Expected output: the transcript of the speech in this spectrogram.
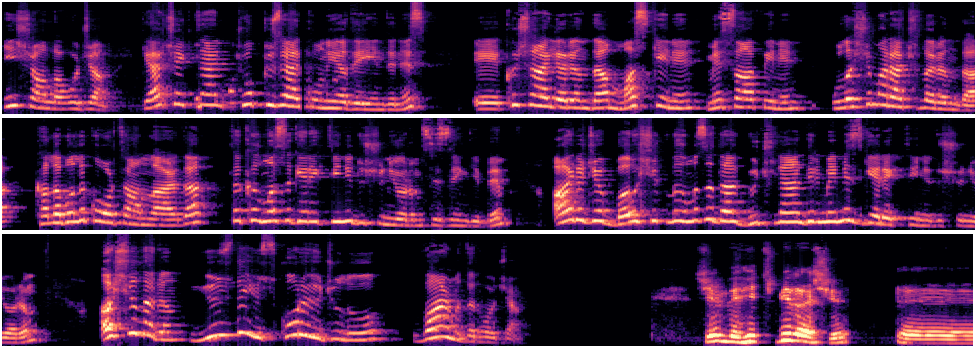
İnşallah hocam. Gerçekten çok güzel konuya değindiniz. Ee, kış aylarında maskenin, mesafenin, ulaşım araçlarında, kalabalık ortamlarda takılması gerektiğini düşünüyorum sizin gibi. Ayrıca bağışıklığımızı da güçlendirmemiz gerektiğini düşünüyorum. Aşıların %100 koruyuculuğu var mıdır hocam? Şimdi hiçbir aşı e,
